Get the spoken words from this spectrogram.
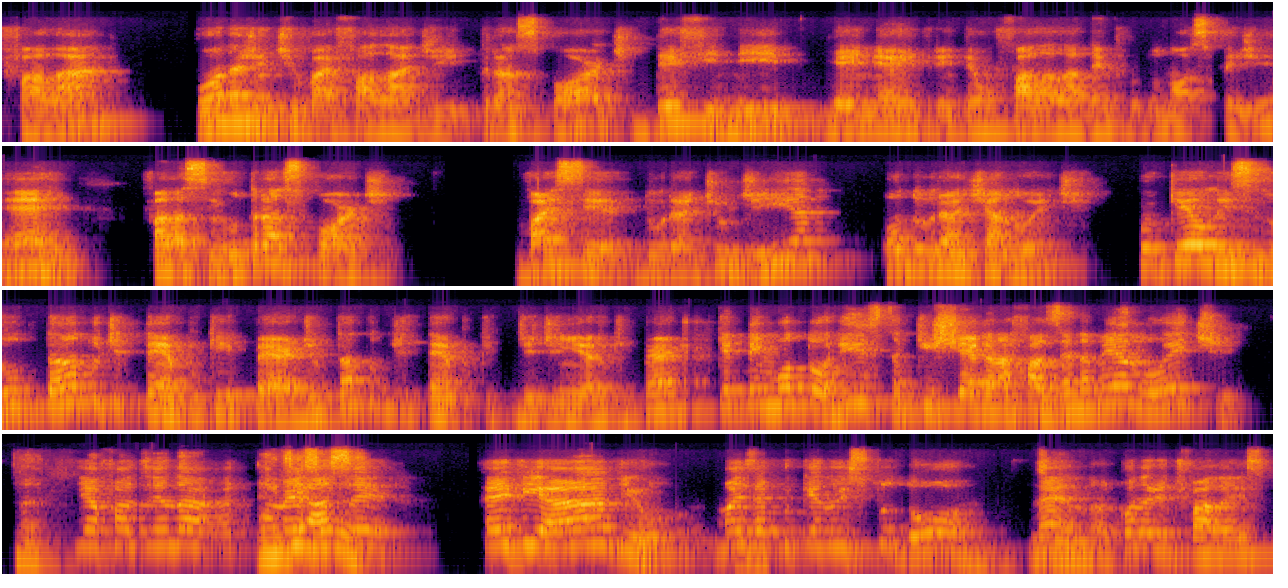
falar, quando a gente vai falar de transporte, definir, e a NR31 fala lá dentro do nosso PGR, fala assim, o transporte vai ser durante o dia ou durante a noite? Porque, Ulisses, o tanto de tempo que perde, o tanto de tempo que, de dinheiro que perde, porque tem motorista que chega na fazenda meia-noite. É. E a fazenda começa é a ser. É viável, mas é porque não estudou. Né? Quando a gente fala isso.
